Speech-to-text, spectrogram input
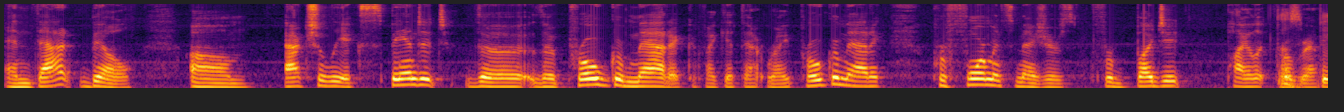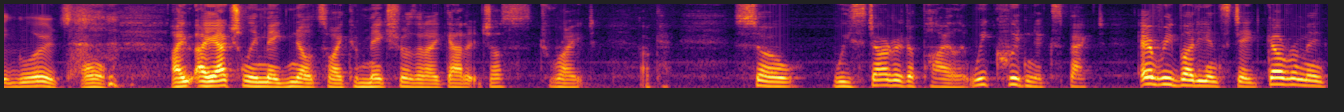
and that bill um, actually expanded the, the programmatic, if I get that right, programmatic performance measures for budget pilot Those programs. big words. Oh, I, I actually made notes so I could make sure that I got it just right. Okay. So we started a pilot. We couldn't expect everybody in state government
